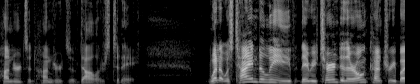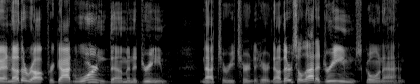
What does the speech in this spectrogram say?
hundreds and hundreds of dollars today. When it was time to leave, they returned to their own country by another route, for God warned them in a dream not to return to Herod. Now, there's a lot of dreams going on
